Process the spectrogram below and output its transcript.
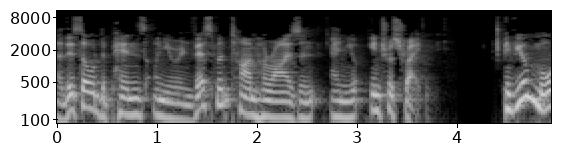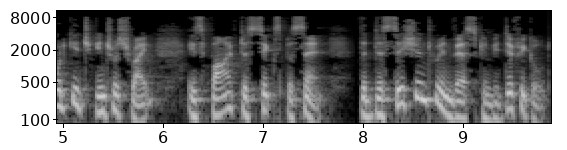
Now, this all depends on your investment time horizon and your interest rate. If your mortgage interest rate is 5 to 6%, the decision to invest can be difficult.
